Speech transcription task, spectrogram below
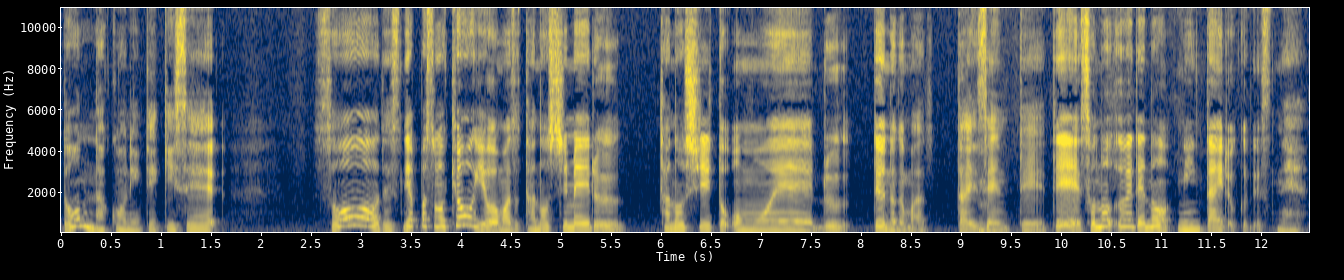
どんな子に適正そうですね。やっぱその競技をまず楽しめる楽しいと思えるっていうのがまあ大前提で、その上での忍耐力ですね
